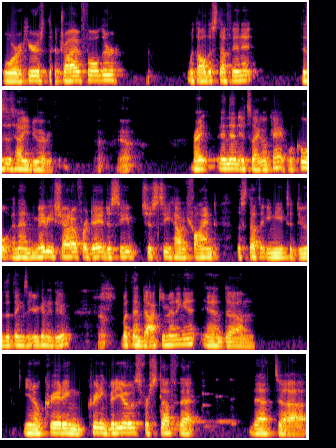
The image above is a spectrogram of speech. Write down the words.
or here's the drive folder with all the stuff in it. This is how you do everything. yeah, yeah, Right. And then it's like, okay, well, cool. And then maybe shadow for a day and just see just see how to find the stuff that you need to do the things that you're gonna do. Yep. But then documenting it and um, you know, creating creating videos for stuff that that uh,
